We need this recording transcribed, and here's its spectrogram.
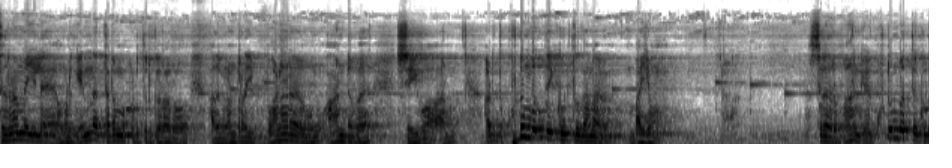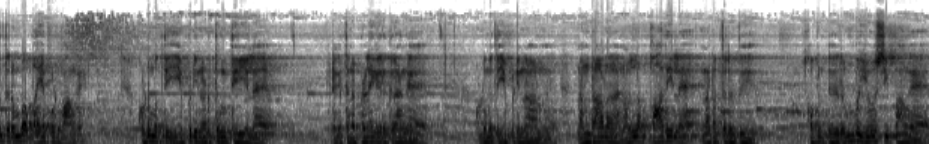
திறமையில் உங்களுக்கு என்ன திறமை கொடுத்துருக்கிறாரோ அதில் நன்றாய் வளரவும் ஆண்டவர் செய்வார். அடுத்து குடும்பத்தை குறித்து தானே பயம். சிலர் பாருங்கள் குடும்பத்தை குறித்து ரொம்ப பயப்படுவாங்க. குடும்பத்தை எப்படி நடத்துன்னு தெரியலை. எனக்கு இத்தனை பிள்ளைங்க இருக்கிறாங்க. குடும்பத்தை எப்படி நான் நன்றான நல்ல பாதையில் நடத்துறது அப்படின்ட்டு ரொம்ப யோசிப்பாங்க.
